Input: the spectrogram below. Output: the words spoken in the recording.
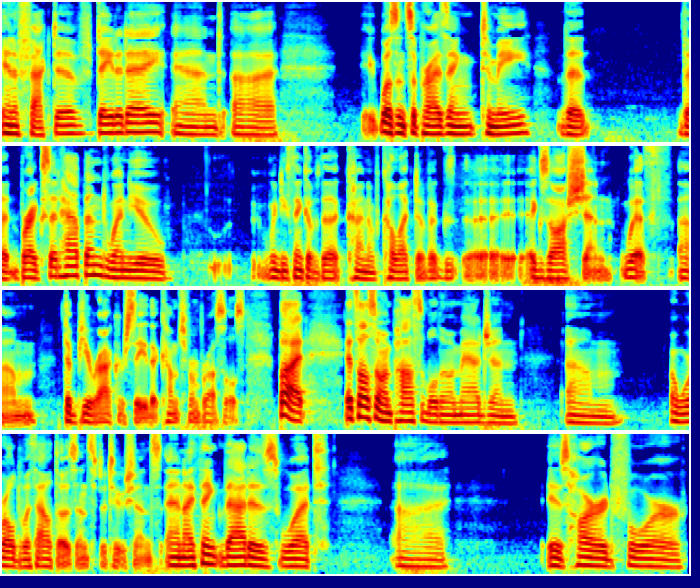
ineffective day to day. And uh, it wasn't surprising to me that that Brexit happened when you when you think of the kind of collective ex- uh, exhaustion with um, the bureaucracy that comes from Brussels. But it's also impossible to imagine um, a world without those institutions. And I think that is what uh, is hard for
